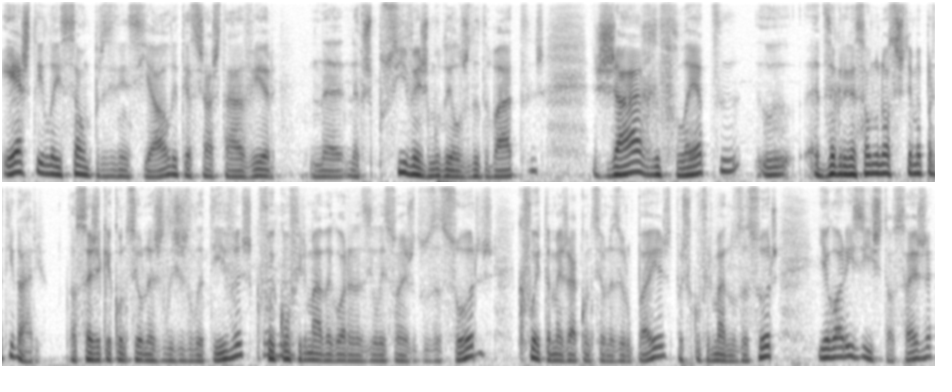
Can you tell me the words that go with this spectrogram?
esta eleição presidencial, até se já está a ver na, nos possíveis modelos de debates, já reflete uh, a desagregação do nosso sistema partidário ou seja, que aconteceu nas legislativas, que foi uhum. confirmado agora nas eleições dos Açores, que foi também já aconteceu nas europeias, depois foi confirmado nos Açores, e agora existe, ou seja,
